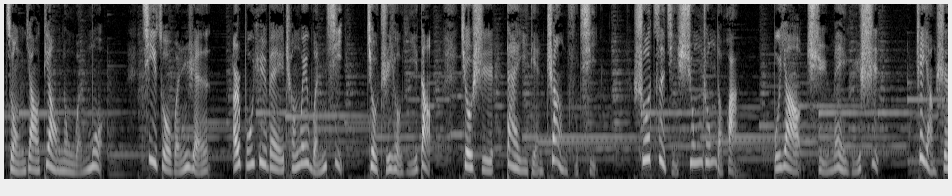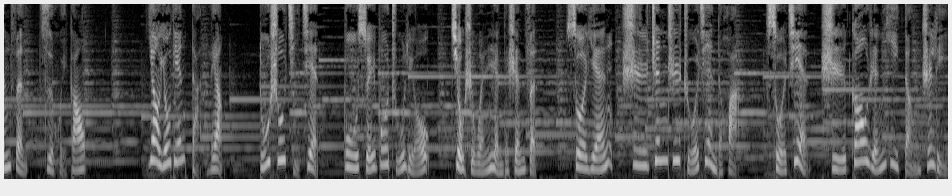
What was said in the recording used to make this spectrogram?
总要调弄文墨。既做文人而不预备成为文妓，就只有一道，就是带一点丈夫气，说自己胸中的话，不要取媚于世，这样身份自会高。要有点胆量，读书己见，不随波逐流，就是文人的身份。所言是真知灼见的话，所见是高人一等之理，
